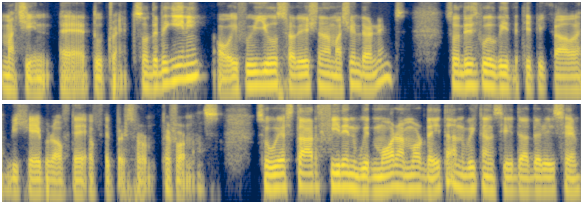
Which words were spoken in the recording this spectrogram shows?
machine uh, to train. So the beginning, or if we use traditional machine learning, so this will be the typical behavior of the of the performance. So we start feeding with more and more data, and we can see that there is a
